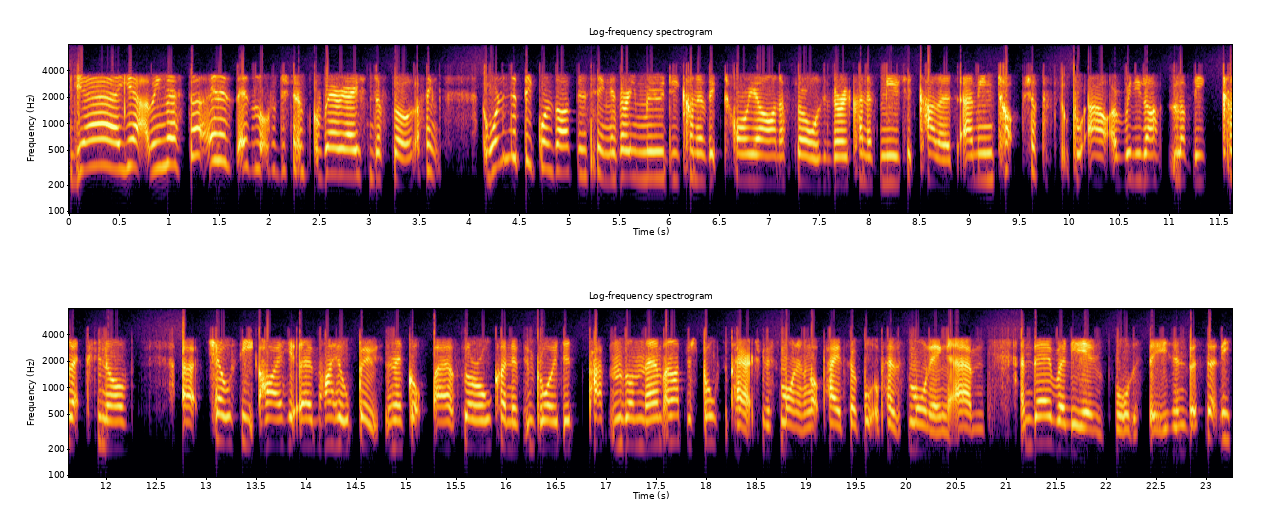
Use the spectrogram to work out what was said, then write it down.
Yeah, yeah. I mean, there's certainly there's lots of different variations of florals. I think one of the big ones I've been seeing is very moody, kind of Victoriana florals in very kind of muted colours. I mean, Topshop has put out a really lo- lovely collection of uh, Chelsea high um, high heel boots, and they've got uh, floral kind of embroidered patterns on them. And I've just bought a pair actually this morning. I got paid, so I bought a pair this morning. Um, and they're really in for the season. But certainly,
